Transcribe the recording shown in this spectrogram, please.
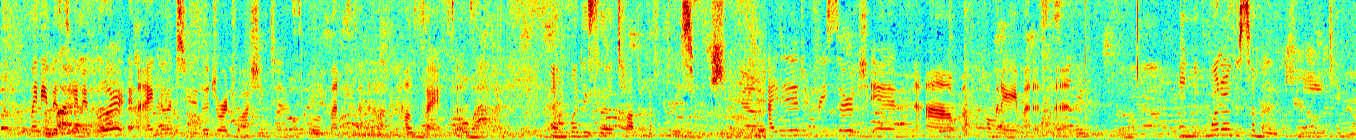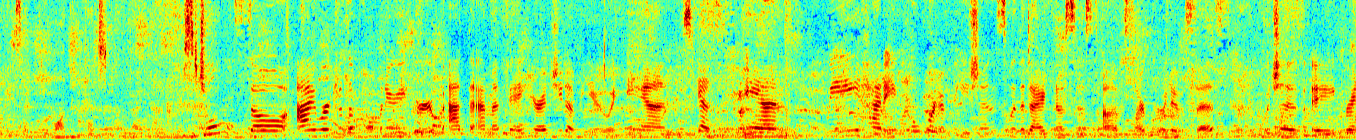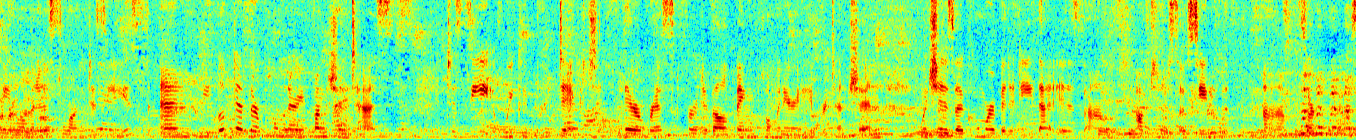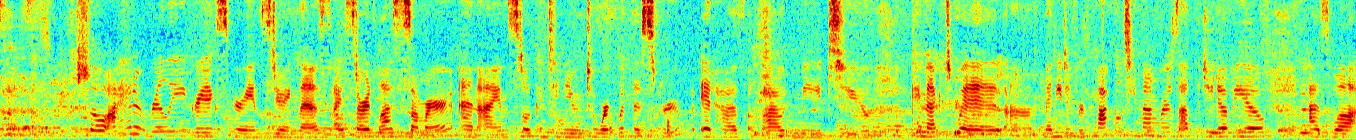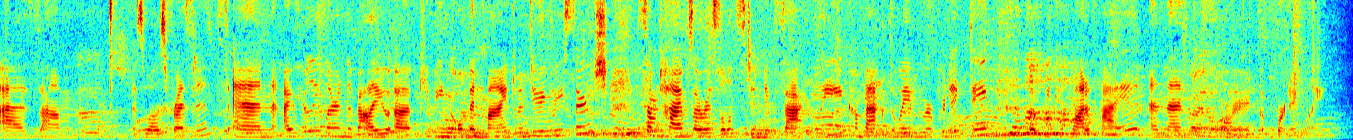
My name is Hannah Goulart and I go to the George Washington School of Medicine and Health Sciences. And what is the topic of your research? I did research in um, pulmonary medicine. And what are the, some of the key takeaways that you want people to know about your research? So I worked with a pulmonary group at the MFA here at GW and yes, and we had a cohort of patients with a diagnosis of sarcoidosis, which is a granulomatous lung disease, and we looked at their pulmonary function tests to see if we could predict their risk for developing pulmonary hypertension, which is a comorbidity that is um, often associated with um, sarcoidosis. I had a really great experience doing this. I started last summer and I am still continuing to work with this group. It has allowed me to connect with um, many different faculty members at the GW as well as um, as well as residents and I really learned the value of keeping an open mind when doing research. Sometimes our results didn't exactly come back the way we were predicting, but we could modify it and then move forward accordingly.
